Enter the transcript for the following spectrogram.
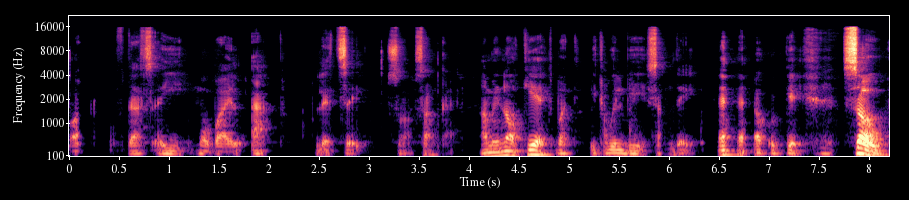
bar. That's a mobile app, let's say, so some kind. I mean, not yet, but it will be someday. okay, so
